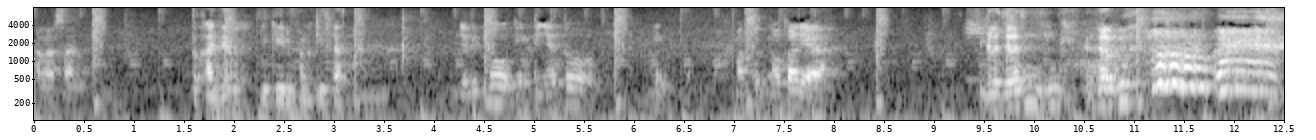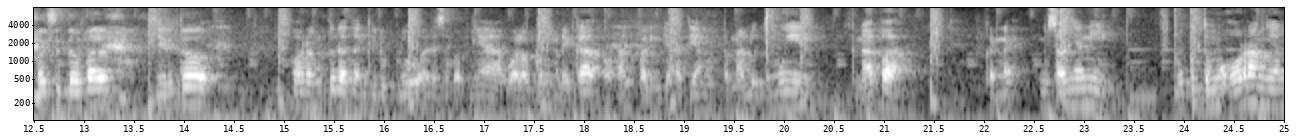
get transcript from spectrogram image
alasan. Untuk hadir di kehidupan kita. Jadi tuh intinya tuh maksud novel ya jelas-jelas nih maksud novel jadi tuh orang tuh datang ke hidup lu ada sebabnya. Walaupun mereka orang paling jahat yang pernah lu temuin. Kenapa? Karena misalnya nih lu ketemu orang yang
